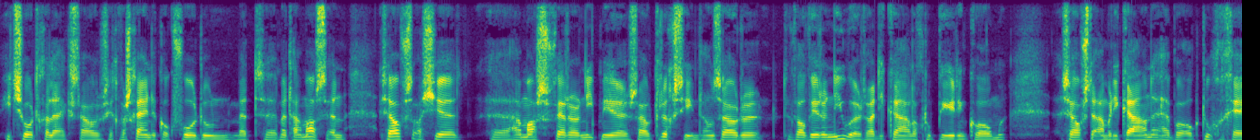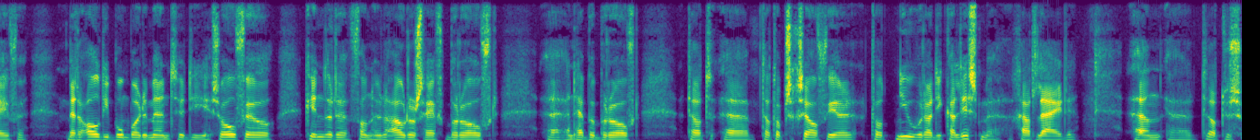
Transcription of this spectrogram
iets soortgelijks zou zich waarschijnlijk ook voordoen met, uh, met Hamas. En zelfs als je uh, Hamas verder niet meer zou terugzien, dan zou er wel weer een nieuwe radicale groepering komen. Zelfs de Amerikanen hebben ook toegegeven, met al die bombardementen die zoveel kinderen van hun ouders heeft beroofd uh, en hebben beroofd, dat dat op zichzelf weer tot nieuw radicalisme gaat leiden. En uh, dat dus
